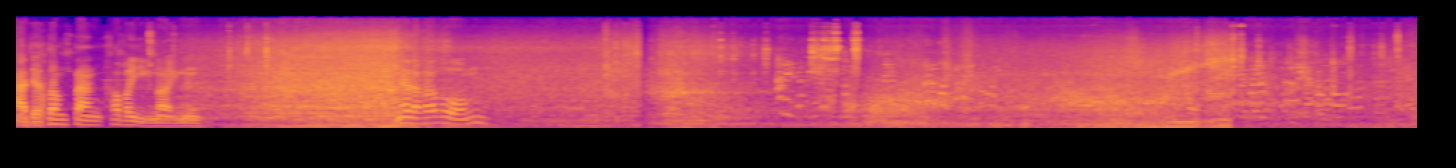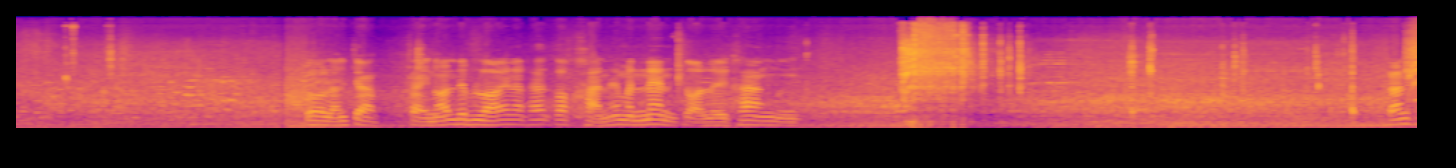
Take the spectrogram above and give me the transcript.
อาจจะต้องตั้งเข้าไปอีกหน่อยหนึ่งนี่แหละครับผมก็หลังจากใส่น็อตเรียบร้อยนะครับ ก็ขันให้มันแน่นก่อนเลยข้างหนึ่งการไข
